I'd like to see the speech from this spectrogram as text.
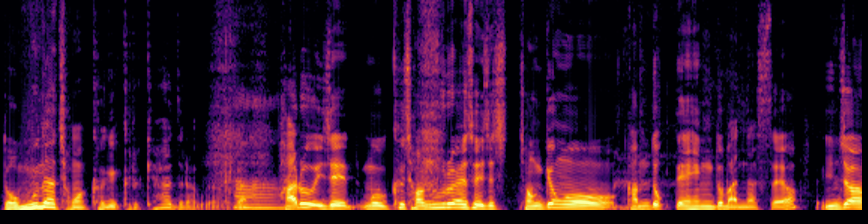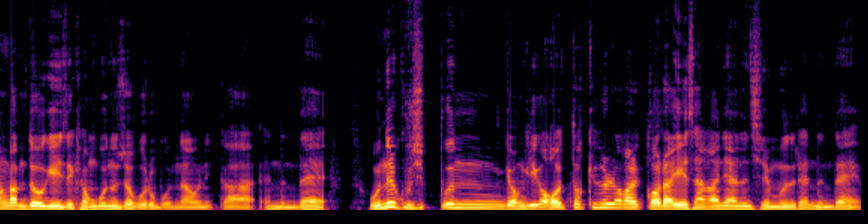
너무나 정확하게 그렇게 하더라고요. 그러니까 아. 바로 이제 뭐 그 전후로 해서 이제 정경호 감독 대행도 만났어요. 인정한 감독이 이제 경고 누적으로 못 나오니까 했는데 오늘 90분 경기가 어떻게 흘러갈 거라 예상하냐는 질문을 했는데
